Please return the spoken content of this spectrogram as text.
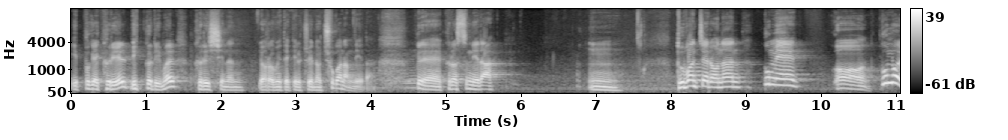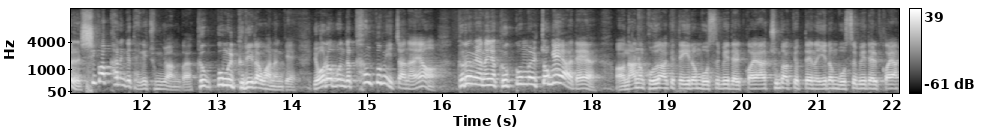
이쁘게 그릴 밑그림을 그리시는 여러분이 되기를 주의는 축원합니다. 네, 그렇습니다. 음. 두 번째로는 꿈의 어, 꿈을 시각하는 게 되게 중요한 거야. 그 꿈을 그리라고 하는 게. 여러분들 큰 꿈이 있잖아요. 그러면은요, 그 꿈을 쪼개야 돼. 어, 나는 고등학교 때 이런 모습이 될 거야. 중학교 때는 이런 모습이 될 거야.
